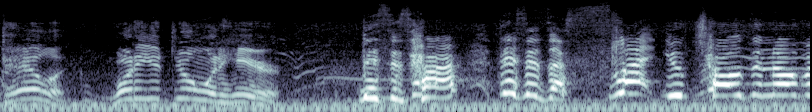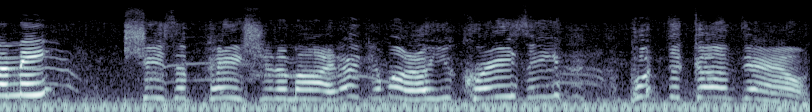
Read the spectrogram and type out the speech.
Kayla, what are you doing here? This is her? This is a slut you've chosen over me? She's a patient of mine. Hey, come on, are you crazy? Put the gun down.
